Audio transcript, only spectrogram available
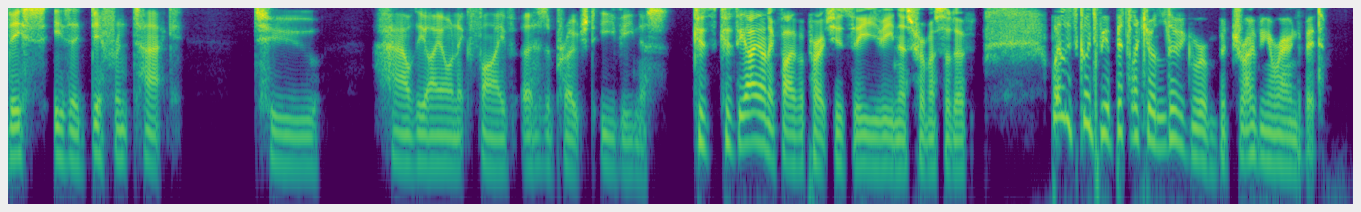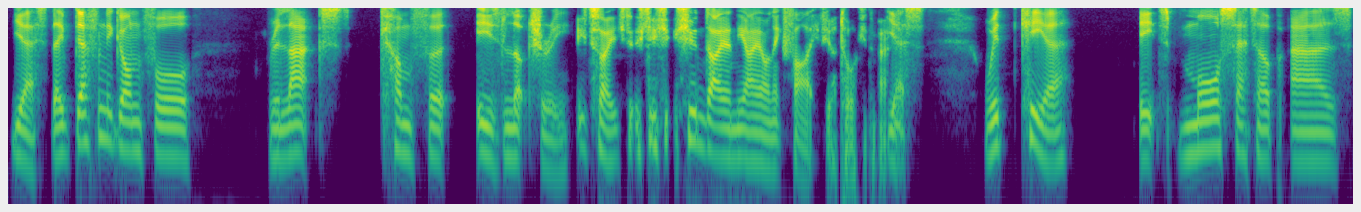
this is a different tack to how the Ioniq Five has approached EVness. Because because the Ioniq Five approaches the EVness from a sort of well, it's going to be a bit like your living room, but driving around a bit. Yes, they've definitely gone for relaxed comfort is luxury. Sorry, Hyundai and the Ioniq 5 you're talking about. Yes. With Kia, it's more set up as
